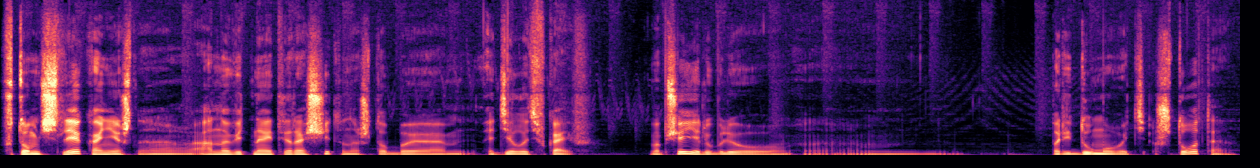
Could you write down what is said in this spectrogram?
В том числе, конечно, оно ведь на это и рассчитано, чтобы делать в кайф. Вообще я люблю эм, придумывать что-то,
